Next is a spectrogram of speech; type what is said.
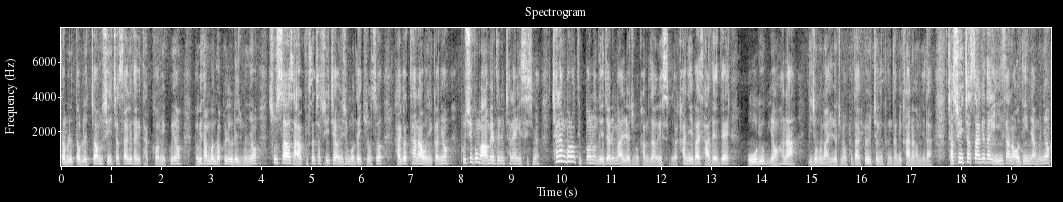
www.수입차싸게사기.com 있고요. 여기서 한 번 더 클릭을 해주면요. 수사사 국산차 수입차 연신 모델 키로수 가격 다 나오니까요. 보시고 마음에 드는 차량 있으시면 차량 번호 뒷번호 네 자리만 알려주면 감사하겠습니다. 카니발 4세대 5601 이 정도만 알려주면 보다 효율적인 상담이 가능합니다. 자, 수입차 싸게 사기 이사는 어디 있냐면요.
